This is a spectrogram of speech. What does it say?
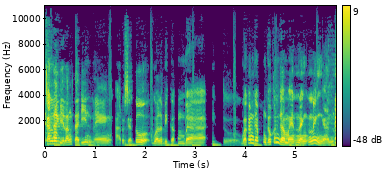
Kan lo bilang tadi neng. Harusnya tuh gue lebih ke mbak gitu. Gue kan gak gue kan gak main neng nengan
